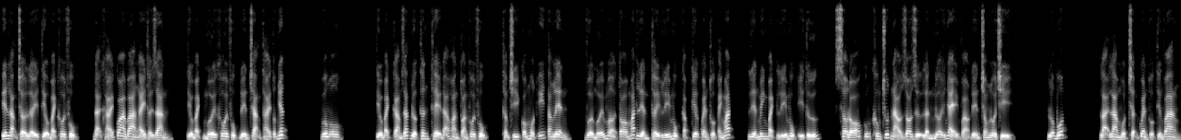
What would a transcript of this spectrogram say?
yên lặng chờ lấy tiểu bạch khôi phục, đại khái qua ba ngày thời gian, tiểu bạch mới khôi phục đến trạng thái tốt nhất. Vương ô tiểu bạch cảm giác được thân thể đã hoàn toàn khôi phục, thậm chí có một ít tăng lên, vừa mới mở to mắt liền thấy lý mục cặp kia quen thuộc ánh mắt, liền minh bạch lý mục ý tứ, sau đó cũng không chút nào do dự lần nữa nhảy vào đến trong lôi trì. Lốp bút. Lại là một trận quen thuộc tiếng vang,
